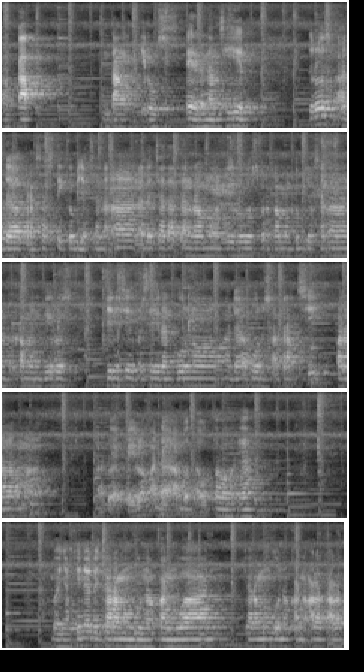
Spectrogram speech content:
lengkap tentang virus eh tentang sihir terus ada prasasti kebijaksanaan ada catatan ramuan virus perekaman kebijaksanaan perekaman virus jenis persihiran kuno ada bonus atraksi paranormal. Ada epilog ada abot autor ya. Banyak ini ada cara menggunakan wan cara menggunakan alat-alat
